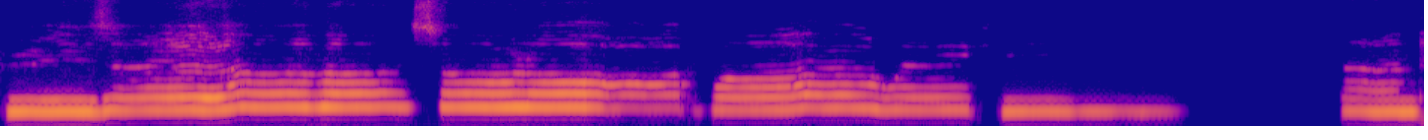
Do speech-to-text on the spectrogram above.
Preserve us, O Lord, while waking, and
